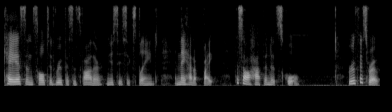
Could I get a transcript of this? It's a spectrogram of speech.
Caius insulted Rufus's father, Mucius explained, and they had a fight. This all happened at school. Rufus wrote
